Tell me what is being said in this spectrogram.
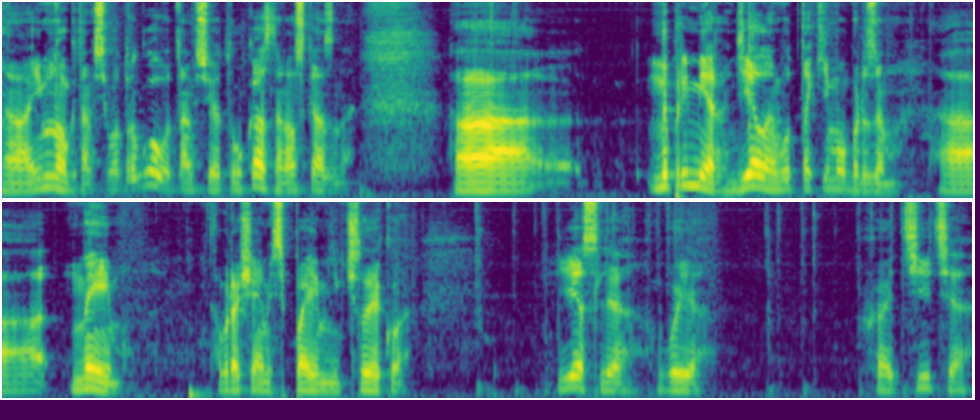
А, и много там всего другого. Там все это указано, рассказано. А, например, делаем вот таким образом. А, name. Обращаемся по имени к человеку. Если вы хотите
